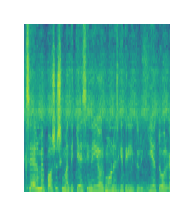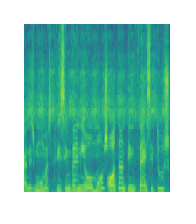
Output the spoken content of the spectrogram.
ξέρουμε πόσο σημαντικές είναι οι ορμόνες για τη λειτουργία του οργανισμού μας. Τι συμβαίνει όμως όταν την θέση τους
